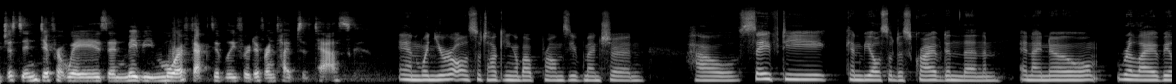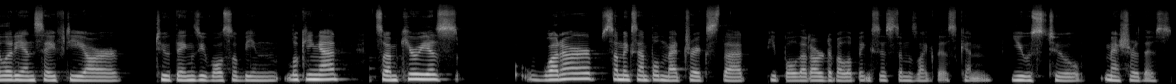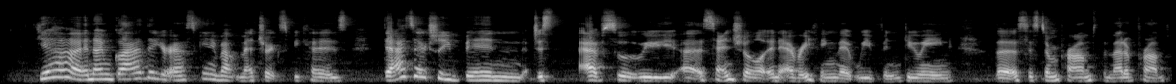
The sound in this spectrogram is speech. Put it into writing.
just in different ways and maybe more effectively for different types of tasks. And when you're also talking about prompts, you've mentioned how safety can be also described in them. And I know reliability and safety are two things you've also been looking at. So I'm curious, what are some example metrics that people that are developing systems like this can use to measure this? Yeah, and I'm glad that you're asking about metrics because that's actually been just absolutely uh, essential in everything that we've been doing. The system prompt, the meta prompt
